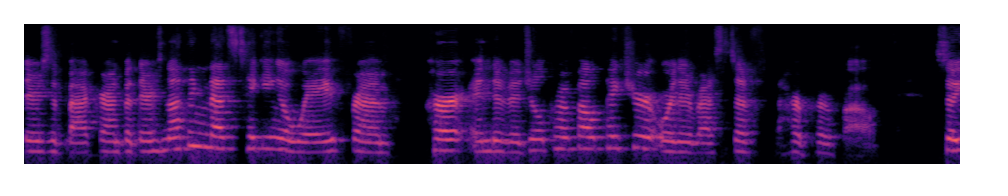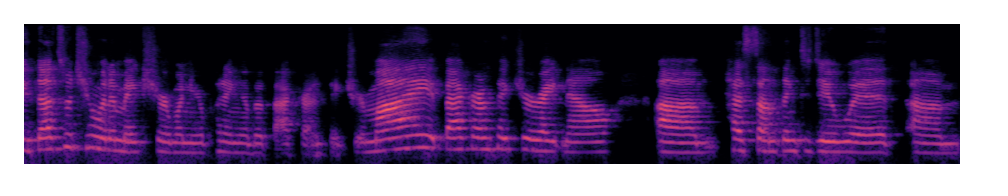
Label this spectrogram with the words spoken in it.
there's a background, but there's nothing that's taking away from her individual profile picture or the rest of her profile. So that's what you want to make sure when you're putting up a background picture. My background picture right now um, has something to do with, um,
